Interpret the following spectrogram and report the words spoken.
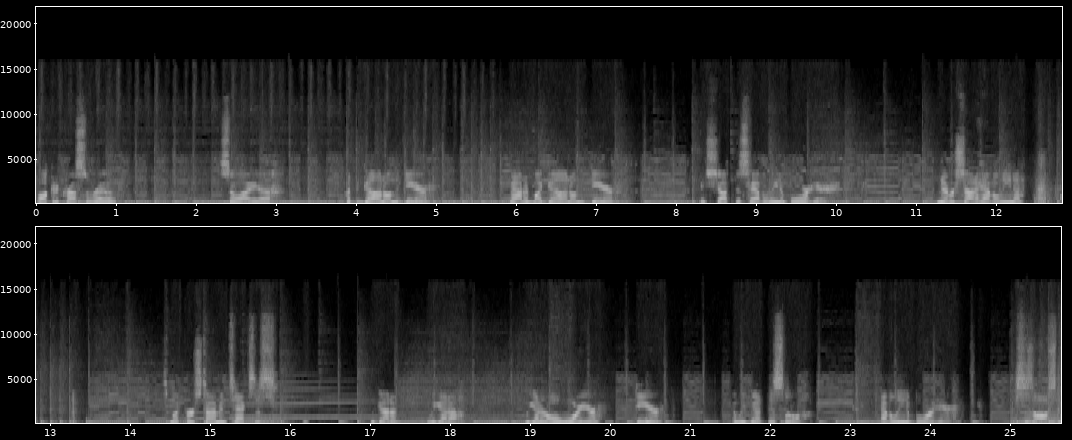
walking across the road. So I uh, put the gun on the deer, mounted my gun on the deer, and shot this javelina boar here. Never shot a javelina. It's my first time in Texas. We got a we got a we got an old warrior deer, and we've got this little javelina boar here. This is awesome.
